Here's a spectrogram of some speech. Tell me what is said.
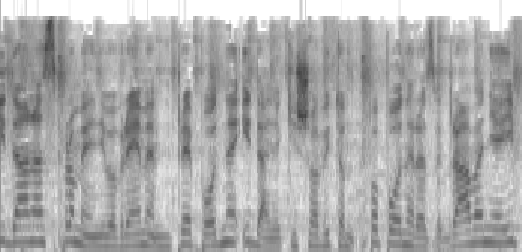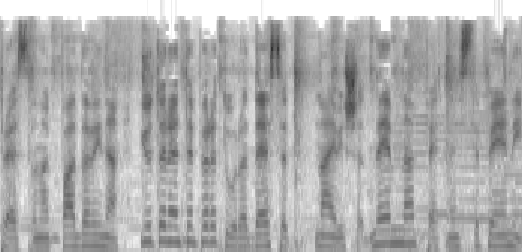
I danas promenljivo vreme, prepodne i dalje kišovito, popodne razvedravanje i prestanak padavina. Jutarnja temperatura 10, najviša dnevna 15 stepeni.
